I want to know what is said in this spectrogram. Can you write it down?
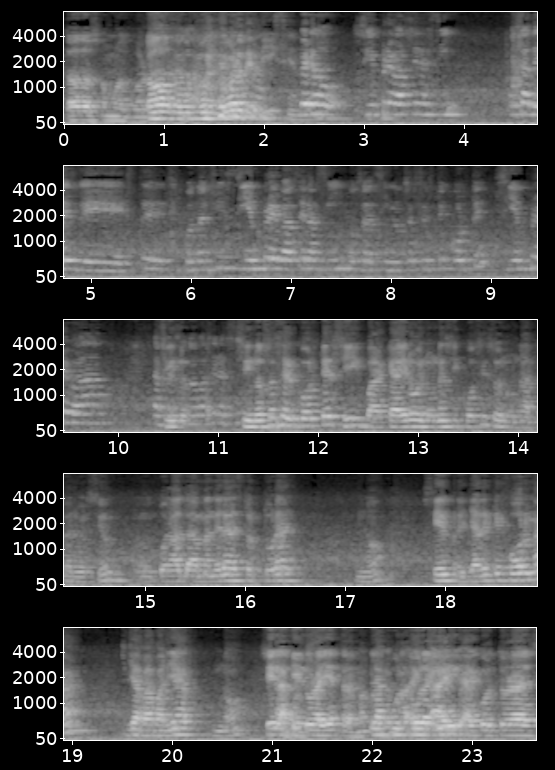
todos somos border. Todos somos dicen. Pero siempre va a ser así. O sea, desde este psicoanálisis siempre va a ser así. O sea, si nos hace este corte, siempre va La Si no, persona va a ser así. si no se hace el corte, sí, va a caer o en una psicosis o en una perversión, a la manera estructural, ¿no? Siempre, ya de qué forma, ya va a variar, ¿no? Sí, la Es- cultura ahí entra, ¿no? La cultura hay, hay- hay culturas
